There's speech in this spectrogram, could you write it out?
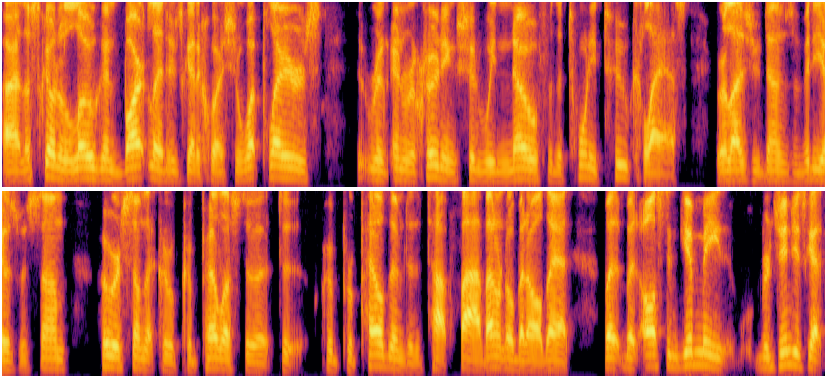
All right, let's go to Logan Bartlett, who's got a question. What players in recruiting should we know for the 22 class? Realize you've done some videos with some. Who are some that could propel us to to could propel them to the top five? I don't know about all that, but but Austin, give me Virginia's got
